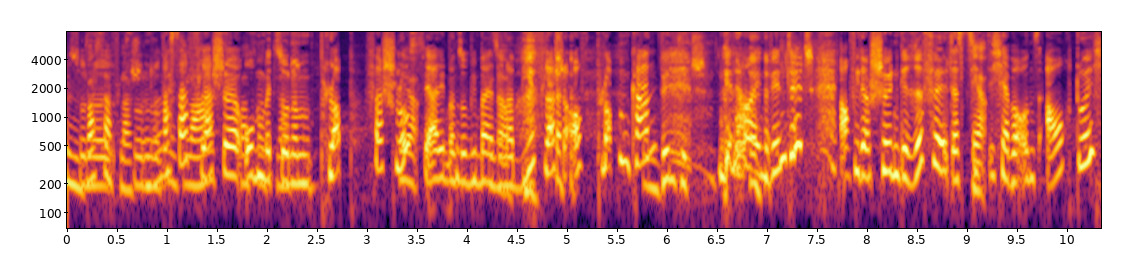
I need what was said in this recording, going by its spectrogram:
so Wasserflasche, eine, so eine ne? Wasserflasche Glas- oben mit so einem. Plop-Verschluss, ja. Ja. die man so wie bei so einer Genau. Bierflasche aufploppen kann. Ein Vintage. Genau, in Vintage. Auch wieder schön geriffelt. Das zieht Ja. sich ja bei uns auch durch.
